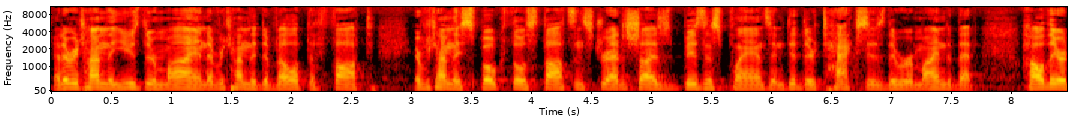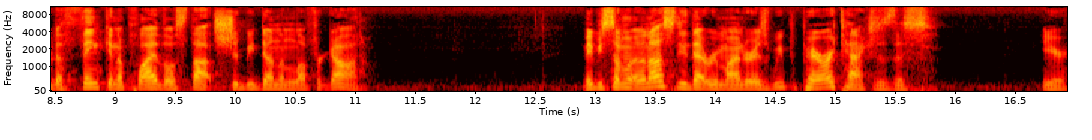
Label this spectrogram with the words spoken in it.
And every time they used their mind, every time they developed a thought, every time they spoke those thoughts and strategized business plans and did their taxes, they were reminded that how they are to think and apply those thoughts should be done in love for God. Maybe some of us need that reminder as we prepare our taxes this year.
